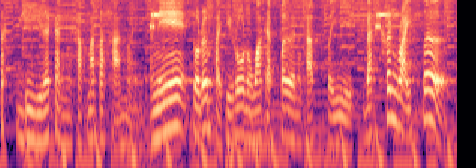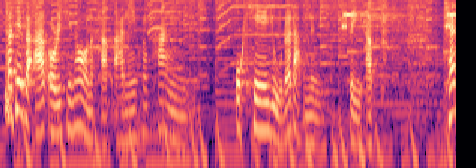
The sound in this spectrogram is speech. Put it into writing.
สักดีแล้วกันนะครับ มาตรฐานหน่อย อันนี้ตัวเริ่มใส่ฮีโร่โนวาแกปเปอร์นะครับ C Battle Riser ถ้าเทียบกับ Art Original นอลนะครับอันนี้ค่อนข้างโอเคอยู่ระดับหนึ่ง4ครับ Cat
